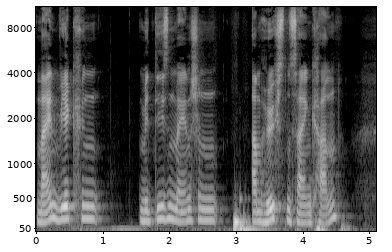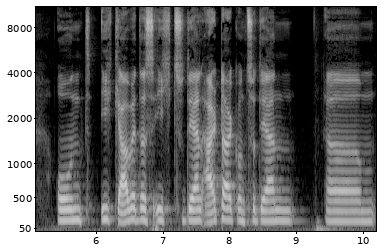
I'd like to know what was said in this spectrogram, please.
mein Wirken mit diesen Menschen am höchsten sein kann. Und ich glaube, dass ich zu deren Alltag und zu deren ähm,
